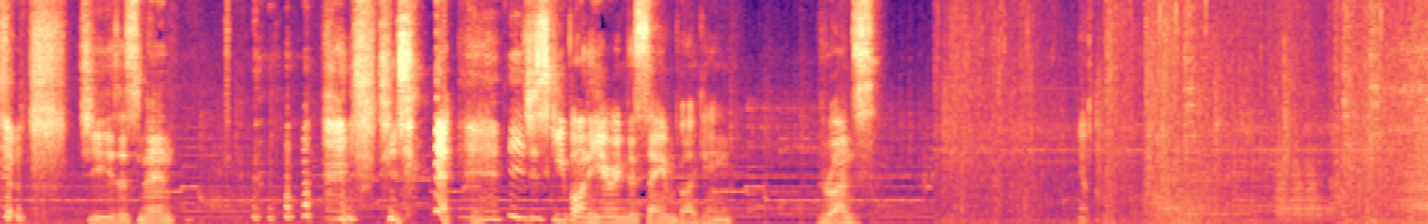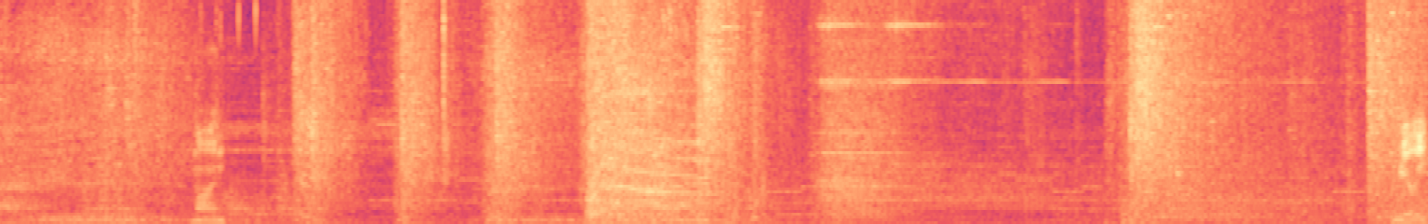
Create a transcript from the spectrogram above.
Jesus, man. you just keep on hearing the same fucking grunts. Yep. Come on. Really? Here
